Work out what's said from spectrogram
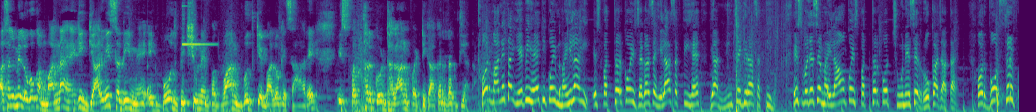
असल में लोगों का मानना है कि 11वीं सदी में एक बौद्ध भिक्षु ने भगवान बुद्ध के बालों के सहारे इस पत्थर को ढलान पर टिकाकर रख दिया था। और मान्यता यह भी है कि कोई महिला ही इस पत्थर को इस जगह से हिला सकती है या नीचे गिरा सकती है। इस वजह से महिलाओं को इस पत्थर को छूने से रोका जाता है और वो सिर्फ़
